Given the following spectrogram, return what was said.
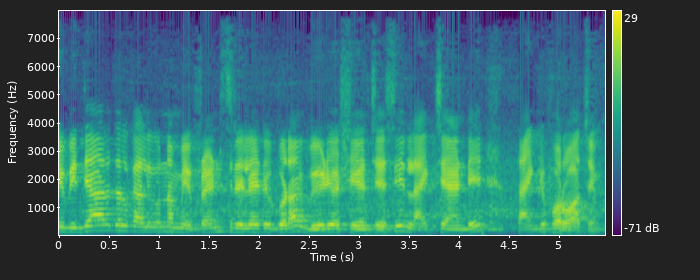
ఈ విద్యార్థులు కలిగి ఉన్న మీ ఫ్రెండ్స్ రిలేటివ్ కూడా వీడియో షేర్ చేసి లైక్ చేయండి. Thank you for watching.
